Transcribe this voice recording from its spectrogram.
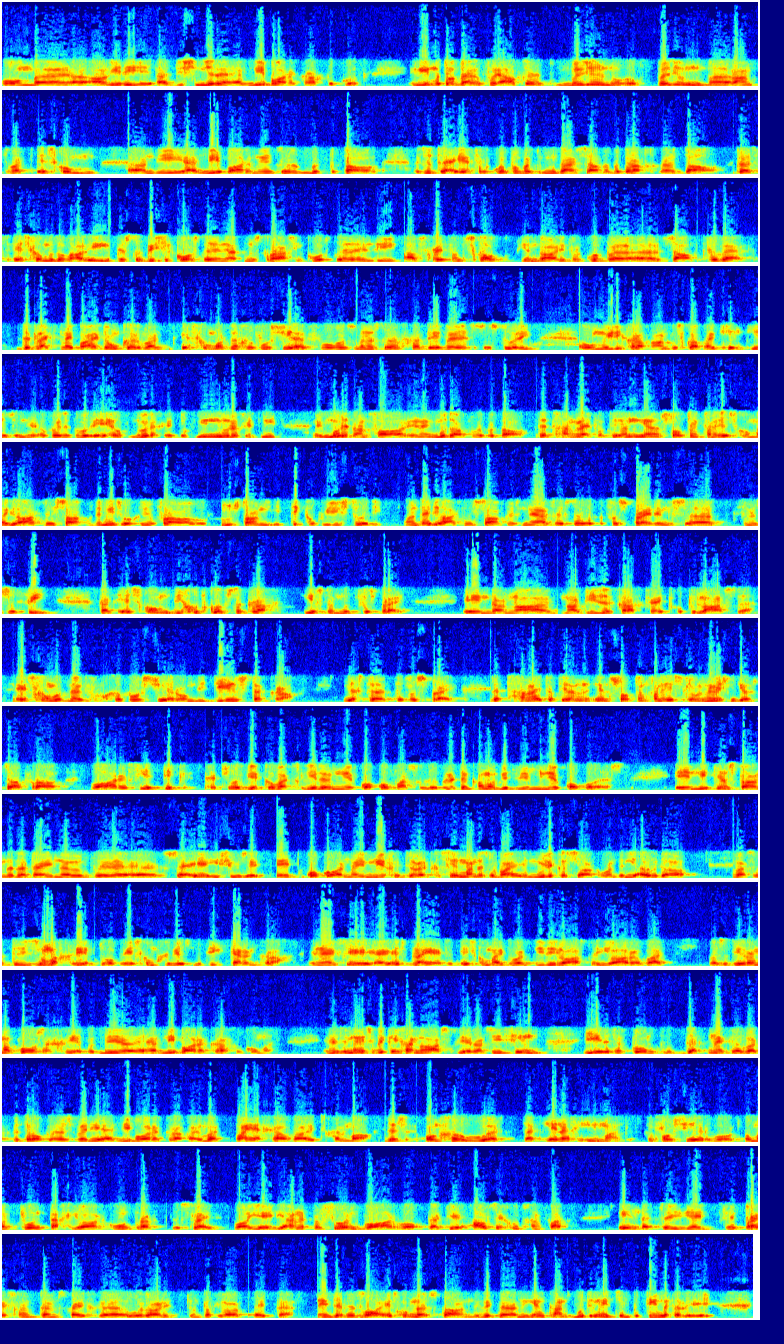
om uh, al hierdie addisionele hernubare krag te koop. En jy moet onthou vir elke miljoen of biljoen rand wat Eskom aan die hernubare mense moet betaal, is dit 'n eie verkoop wat met daai selfde bedrag uh, daal. Plus Eskom moet ook al die distribusiekoste en administrasiekoste en die afskryf van skuld teen daardie verkope uh, self verwerk. Dit lyk my baie donker want Eskom word nou geforseer volgens minister Gadebe se storie om hierdie krag aan te skaf. Hy ken keuse nie of hy dit wil hê of nodig het of nie nodig het nie. Hy moet dit aanvaar en hy moet daarvoor betaal. Dit gaan lyk op die ineenstorting van Eskom. Maar die aard van die saak, die mense ook hier vra, hoe staan die etiek op hierdie storie? Want uit die aard van die saak is nergens 'n verspreidings uh, filosofie dat Eskom die goedkoopste krag eers moet versprei en daarna na diesel krag kyk op die laaste. Eskom word nou geforseer om die duurste krag eers te versprei. Dit gaan net op die insorting van Eskom. Nou as jy jouself vra, waar is die etiek? Ek het so 'n week of wat gelede meneer Kokko vasgeloop en ek dink almal weet wie meneer Kokko is. En nie teenstaande dat hy nou uh, sy eie issues het, het Kokko aan my meegedeel. Hy het gesê man, dis 'n baie moeilike saak want in die ou dae was dit die Zuma greep op Eskom gewees met die kernkrag. En hy sê hy is bly as dit Eskom uit word hierdie laaste jare wat was dit die Ramaphosa greep wat nie hernubare krag gekom het. En as jy mense 'n bietjie gaan naspeur, dan sien jy sien hier is 'n klomp diknekke wat betrokke is by die hernubare krag en wat baie geld daaruit gaan maak. Dis ongehoord dat enige iemand geforseer word om 'n 20 jaar kontrak te sluit waar jy die ander persoon waarborg dat jy al sy goed gaan vat en dat sy jy sy prys gaan kan styg uh, oor daardie 20 jaar tydperk. En dit is waar Eskom nou staan. Jy weet aan die een kant moet mense simpatie met hulle hê.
